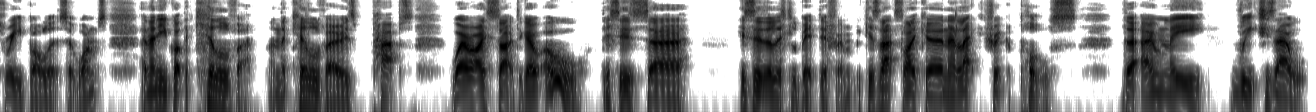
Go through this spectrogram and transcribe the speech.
three bullets at once. And then you've got the Kilver, and the Kilver is perhaps where I started to go, oh, this is uh, this is a little bit different because that's like an electric pulse that only reaches out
